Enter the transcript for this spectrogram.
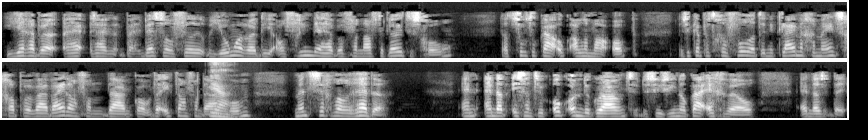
hier hebben, zijn best wel veel jongeren die al vrienden hebben vanaf de kleuterschool. Dat zoekt elkaar ook allemaal op. Dus ik heb het gevoel dat in die kleine gemeenschappen waar wij dan vandaan komen, waar ik dan vandaan kom, mensen zich wel redden. En, en dat is natuurlijk ook underground, dus die zien elkaar echt wel. En dat is,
